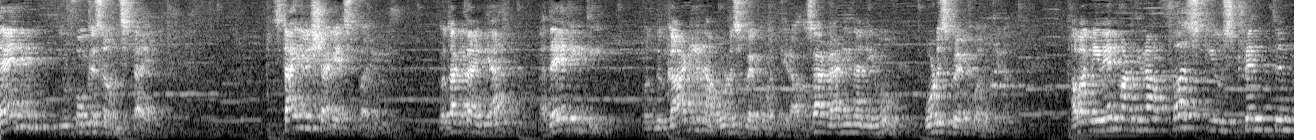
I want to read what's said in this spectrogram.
then you focus on style stylish ಆಗಿ ಎಸ್ ಬರೀ ಗೊತ್ತಾಗ್ತಾ ಇದೆಯಾ? ಅದೇ ರೀತಿ ಒಂದು ಗಾಡಿನ ಓಡಿಸ್ಬೇಕು ಅಂತೀರಾ? ಹೊಸ ಗಾಡಿನ ನೀವು ಓಡಿಸ್ಬೇಕು ಅಂತೀರಾ? ಅವಾಗ ನೀವೇನ್ ಮಾಡ್ತೀರಾ? First you strengthen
